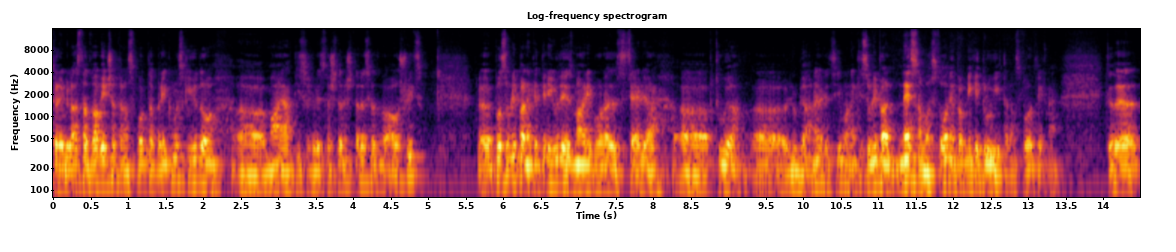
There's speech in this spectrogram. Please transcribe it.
Torej, bila sta dva večja transporta prek morskih judov, uh, maja 1944 v. Eh, potem so bili pa nekateri ljudje iz Maribora, iz Celja, uh, Ptuja, uh, ne, ki so bili pa ne samo stojni, ampak v nekih drugih transportih. Ne. Teda,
